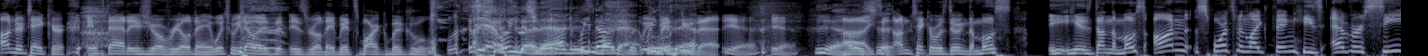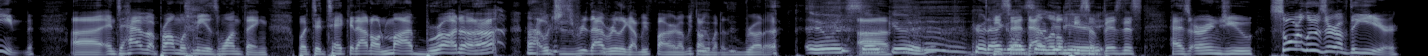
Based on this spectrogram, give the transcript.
Undertaker, if that is your real name, which we know isn't his real name, it's Mark McCool. Yeah, we know that. We know Mark that. We We've knew been through that. that. Yeah, yeah. Yeah, Uh, he shit. said Undertaker was doing the most. He, he has done the most unsportsmanlike thing he's ever seen. Uh, and to have a problem with me is one thing, but to take it out on my brother, which is re- that really got me fired up. He's talking about his brother. It was so Uh, good. Kurt He Angle said that so little piece here. of business has earned you sore loser of the year,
